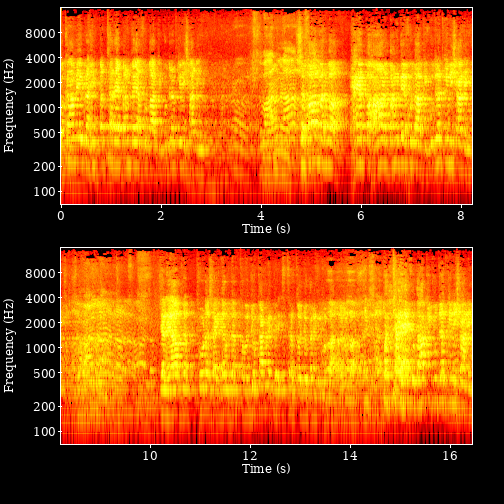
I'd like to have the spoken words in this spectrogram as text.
मकाम इब्राहिम पत्थर है बन गया खुदा की कुदरत की निशानी। सफ़ा मरवा है पहाड़ बन गए खुदा की कुदरत की निशानी। चले आप जब थोड़ा सा इधर उधर तवज्जो कर ले फिर इस तरफ़ तवज्जो करेंगे मैं बात करूँगा। पत्थर है खुदा की कुदरत की निशानी।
